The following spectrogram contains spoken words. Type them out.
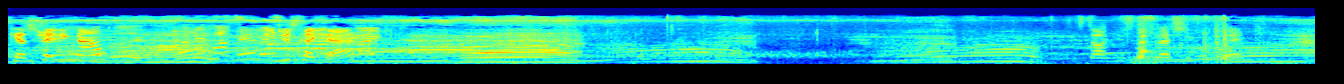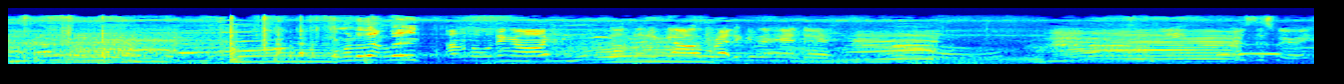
Castrating now? Just like that? Just don't use the flesh if you can. Hang on to that leg. I'm holding on. Don't let it go. Bradley, give it a hand there. Oh. Who's this way, right?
